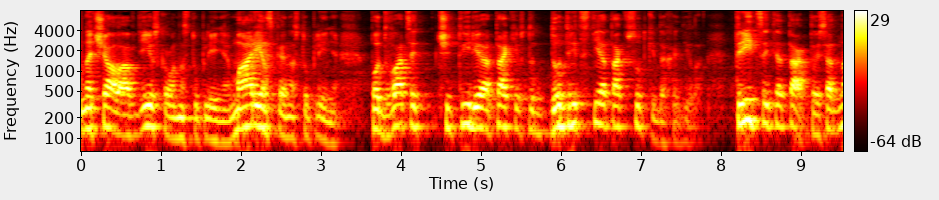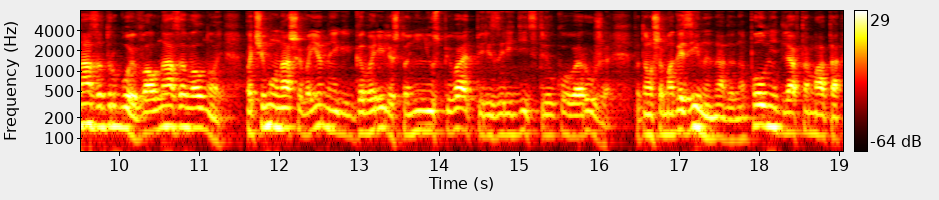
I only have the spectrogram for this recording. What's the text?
начало Авдеевского наступления, Маренское наступление, по 24 атаки, до 30 атак в сутки доходило. 30 атак, то есть одна за другой, волна за волной. Почему наши военные говорили, что они не успевают перезарядить стрелковое оружие? Потому что магазины надо наполнить для автомата,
